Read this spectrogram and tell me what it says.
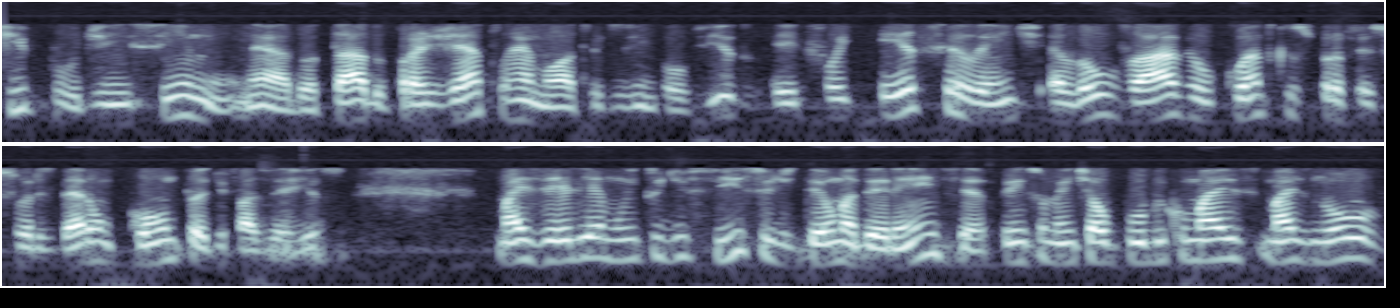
tipo de ensino né, adotado, o projeto remoto desenvolvido, ele foi excelente, é louvável o quanto que os professores deram conta de fazer isso, mas ele é muito difícil de ter uma aderência, principalmente ao público mais, mais novo.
